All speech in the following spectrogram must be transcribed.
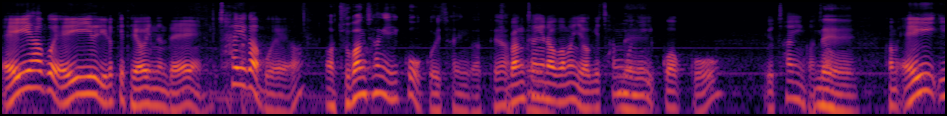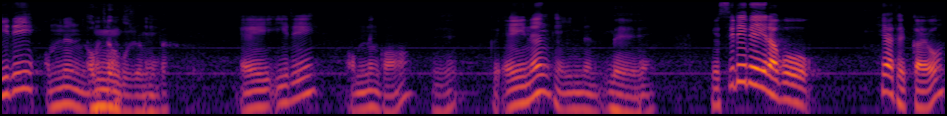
A하고 A1 이렇게 되어 있는데 차이가 뭐예요? 어, 주방창이 있고 없고의 차이인 것 같아요. 주방창이라고 하면 여기 창문이 네. 있고 없고 이 차이인 네. 거죠. 네. 그럼 A1이 없는 없는 거죠? 구조입니다. 예. A1이 없는 거. 예. 그 A는 그냥 있는. 네. 네. 이게 3베이라고 해야 될까요?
